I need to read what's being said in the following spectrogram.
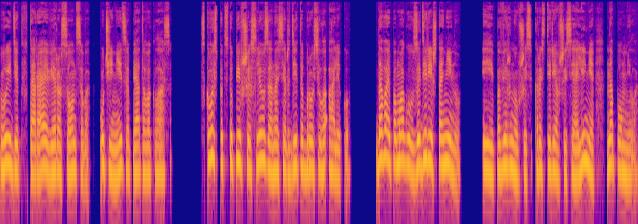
выйдет вторая Вера Солнцева, ученица пятого класса. Сквозь подступившие слезы она сердито бросила Алику. «Давай помогу, задери штанину» и, повернувшись к растерявшейся Алине, напомнила.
